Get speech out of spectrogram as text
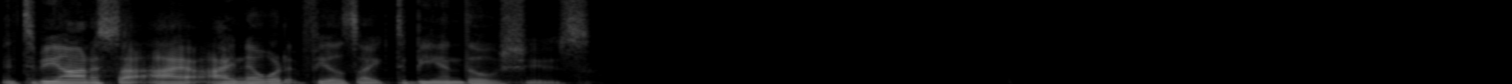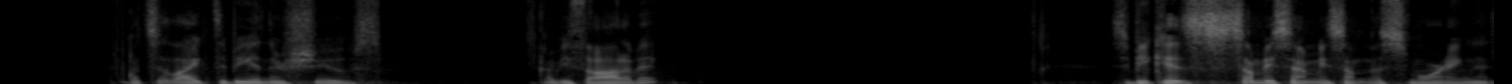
And to be honest, I, I know what it feels like to be in those shoes. What's it like to be in their shoes? Have you thought of it? See, because somebody sent me something this morning that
